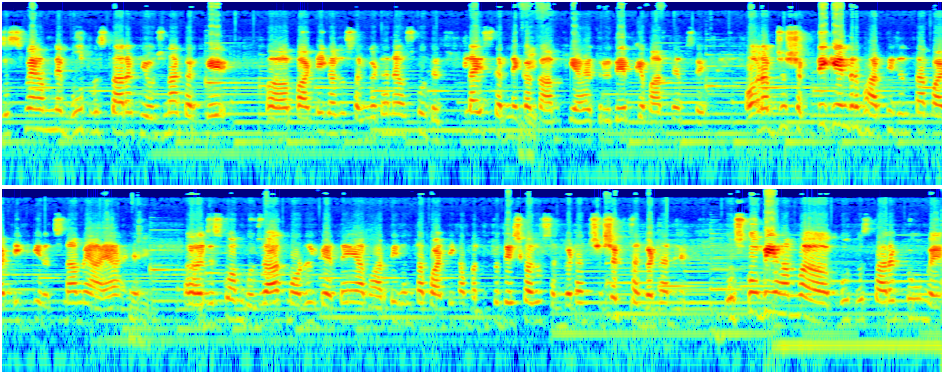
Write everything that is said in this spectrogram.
जिसमें हमने बूथ विस्तारक योजना करके पार्टी का जो संगठन है उसको डिजिटलाइज करने का काम किया है त्रिदेव के माध्यम से। और अब जो शक्ति केंद्र भारतीय जनता पार्टी की रचना में आया है जिसको हम गुजरात मॉडल कहते हैं या भारतीय जनता पार्टी का मध्य प्रदेश का जो संगठन सशक्त संगठन है उसको भी हम बूथ विस्तारक टू में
